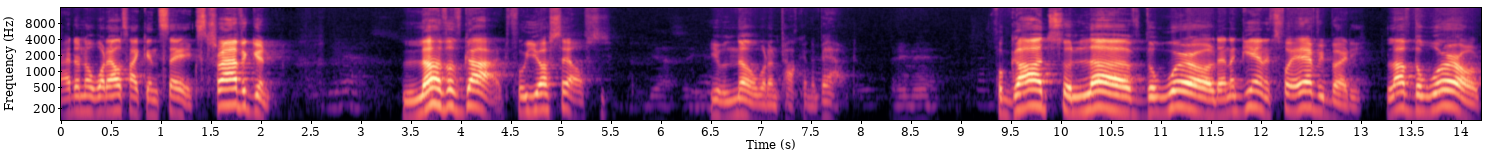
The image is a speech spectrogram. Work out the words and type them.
I don't know what else I can say, extravagant love of God for yourselves, you will know what I'm talking about. For God so loved the world, and again, it's for everybody, loved the world,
